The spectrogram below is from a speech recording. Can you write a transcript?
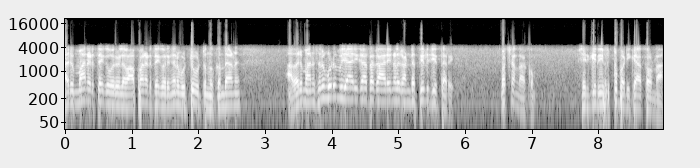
അവർ ഉമ്മാനടുത്തേക്ക് വരില്ല വാപ്പാനടുത്തേക്ക് വരും ഇങ്ങനെ വിട്ടു വിട്ടു നിൽക്കും. എന്താണ്? അവർ മനസ്സിലും കൂടി വിചാരിക്കാത്ത കാര്യങ്ങൾ കണ്ടെത്തിയിട്ട് ചീത്തറി പക്ഷെ ഉണ്ടാക്കും. ശരിക്കും റിഫ്ക്ക് പഠിക്കാത്തതുകൊണ്ടാണ്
